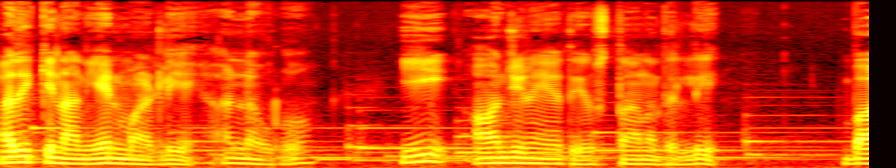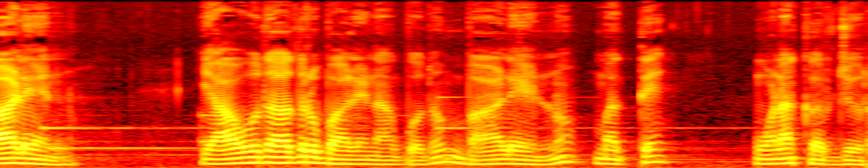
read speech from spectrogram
ಅದಕ್ಕೆ ನಾನು ಏನು ಮಾಡಲಿ ಅನ್ನೋರು ಈ ಆಂಜನೇಯ ದೇವಸ್ಥಾನದಲ್ಲಿ ಬಾಳೆಹಣ್ಣು, ಯಾವುದಾದರೂ ಬಾಳೆಹಣ್ಣು ಆಗ್ಬೋದು, ಬಾಳೆಹಣ್ಣು ಮತ್ತು ಒಣ ಖರ್ಜೂರ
